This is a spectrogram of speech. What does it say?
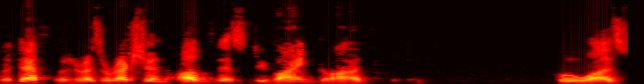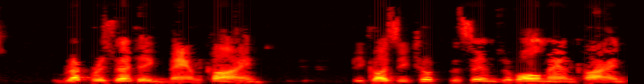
the death and resurrection of this divine God, who was representing mankind, because he took the sins of all mankind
